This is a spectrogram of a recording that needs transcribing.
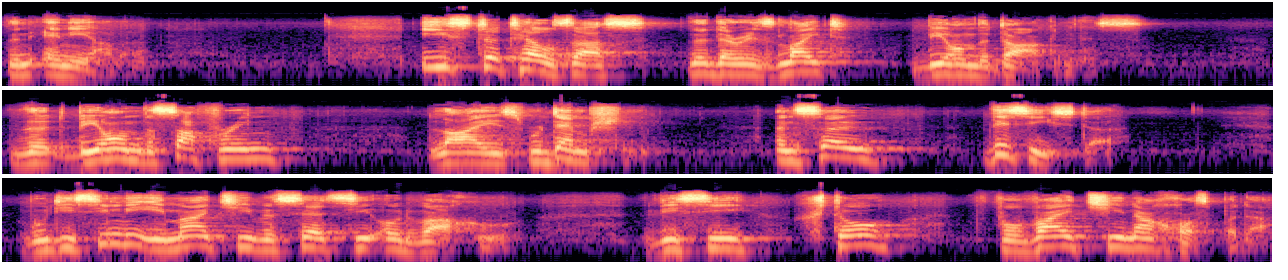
than any other. Easter tells us that there is light beyond the darkness, that beyond the suffering lies redemption. And so this Easter, budisili imači v srdci odvahu, visi što povajči hospoda.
